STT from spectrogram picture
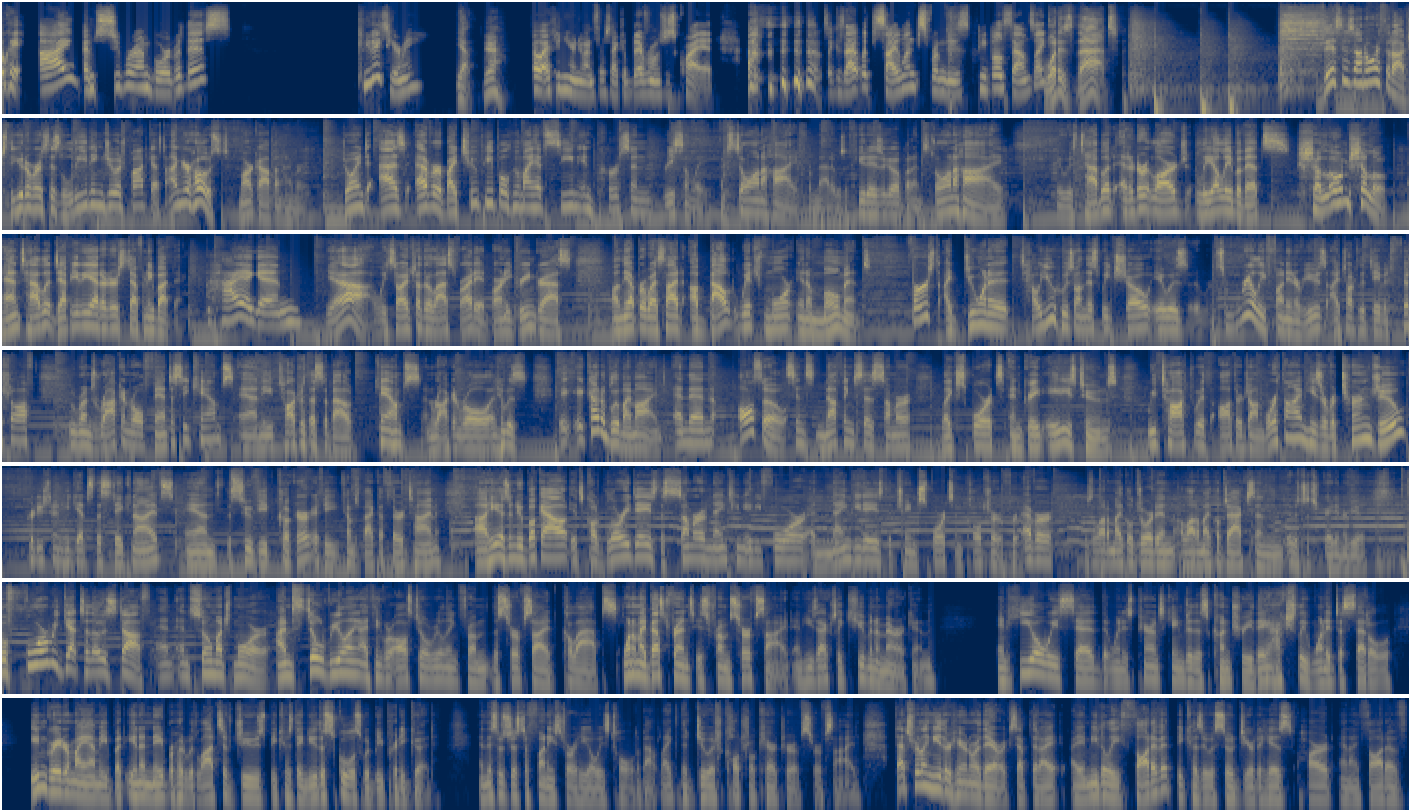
Okay, I am super on board with this. Can you guys hear me? Yeah. Yeah. Oh, I couldn't hear anyone for a second, but everyone was just quiet. I was like, is that what silence from these people sounds like? What is that? This is Unorthodox, the universe's leading Jewish podcast. I'm your host, Mark Oppenheimer, joined as ever by two people whom I have seen in person recently. I'm still on a high from that. It was a few days ago, but I'm still on a high. It was Tablet editor at large, Liel Leibovitz, Shalom, shalom. and Tablet deputy editor, Stephanie Butnick. Hi again. Yeah, we saw each other last Friday at Barney Greengrass on the Upper West Side, about which more in a moment. First, I do want to tell you who's on this week's show. It was some really fun interviews. I talked with David Fishoff, who runs rock and roll fantasy camps, and he talked with us about camps and rock and roll, and it was it, it kind of blew my mind. And then also, since nothing says summer like sports and great 80s tunes, we talked with author Jon Wertheim. He's a return Jew. Pretty soon he gets the steak knives and the sous vide cooker if he comes back a third time. Uh, he has a new book out. It's called Glory Days, the Summer of 1984 and 90 Days That Changed Sports and Culture Forever. There's a lot of Michael Jordan, a lot of Michael Jackson. It was just a great interview. Before we get to those stuff and, and so much more, I'm still reeling. I think we're all still reeling from the Surfside collapse. One of my best friends is from Surfside, and he's actually Cuban American. And he always said that when his parents came to this country, they actually wanted to settle in greater Miami, but in a neighborhood with lots of Jews because they knew the schools would be pretty good. And this was just a funny story he always told about like the Jewish cultural character of Surfside. That's really neither here nor there, except that I, I immediately thought of it because it was so dear to his heart. And I thought of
